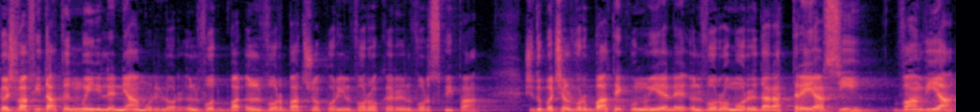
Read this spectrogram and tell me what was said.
Căci va fi dat în mâinile neamurilor, îl vor, îl vor batjocori, îl vor ocărâ, îl vor scuipa. Și după ce îl vor bate cu nuiele, îl vor omorâ, dar a treia zi va învia.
